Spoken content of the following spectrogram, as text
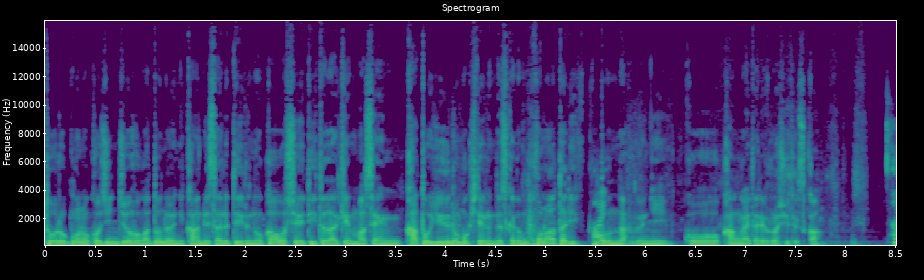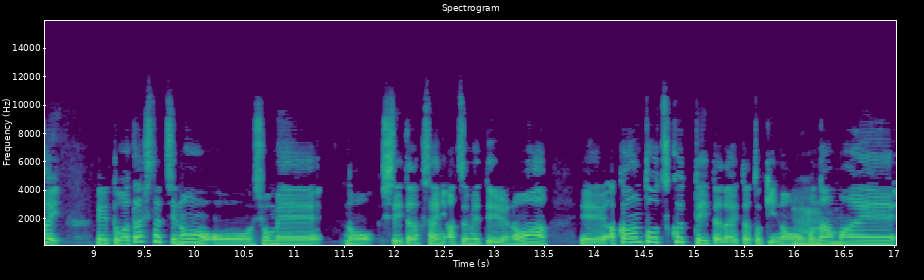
登録後の個人情報がどのように管理されているのか教えていただけませんかというのも来てるんですけどもこのあたりどんなふうにこう考えたらよろしいですか？はい、えーと、私たちの署名のしていただく際に集めているのは、えー、アカウントを作っていただいた時のお名前、うん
